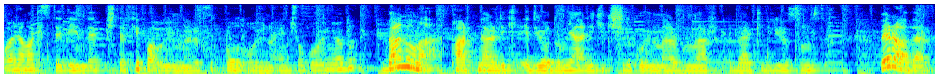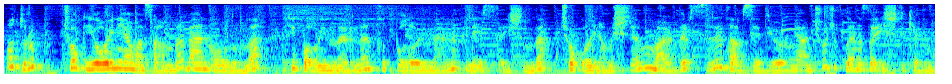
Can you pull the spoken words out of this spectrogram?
oynamak istediğinde işte FIFA oyunları, futbol oyunu en çok oynuyordu. Ben ona partnerlik ediyordum. Yani iki kişilik oyunlar bunlar belki biliyorsunuzdur. Beraber oturup çok iyi oynayamasam da ben oğlumla FIFA oyunlarını, futbol oyunlarını PlayStation'da çok oynamışlığım vardır. Size tavsiye ediyorum. Yani çocuklarınıza eşlik edin.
